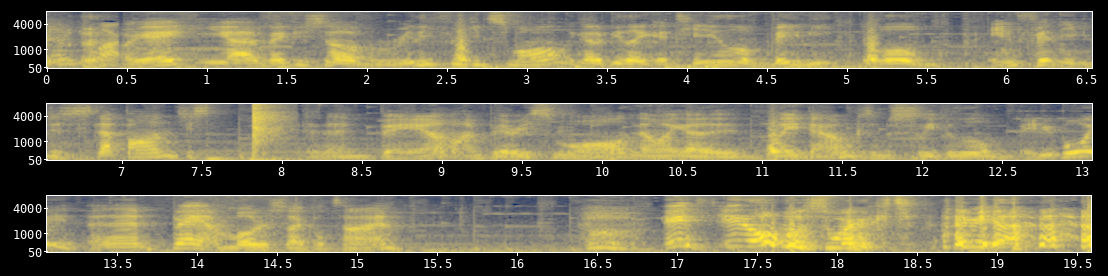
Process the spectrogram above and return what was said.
So you are. Okay, you gotta make yourself really freaking small. You gotta be like a teeny little baby, a little infant you can just step on. Just and then bam, I'm very small. Now I gotta lay down because I'm a sleepy little baby boy. And then bam, motorcycle time. It it almost worked. I mean,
